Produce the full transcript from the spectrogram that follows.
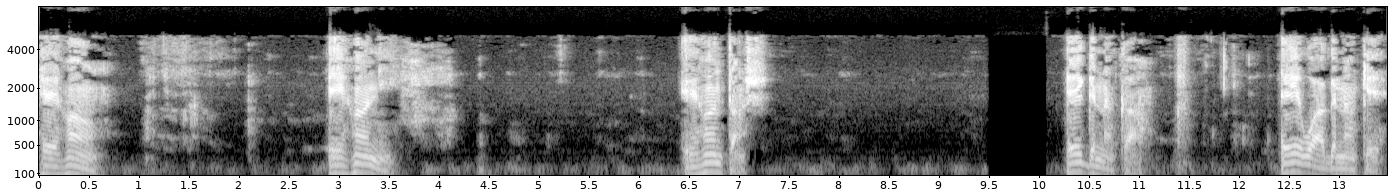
A hand. A Egnaka. Ewagnake.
